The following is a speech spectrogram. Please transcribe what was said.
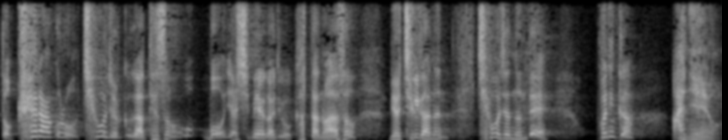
또 쾌락으로 채워질 것 같아서 뭐 열심히 해가지고 갖다 놔서 며칠간은 채워졌는데 보니까 아니에요.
